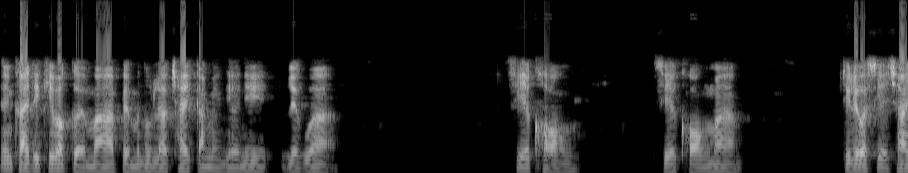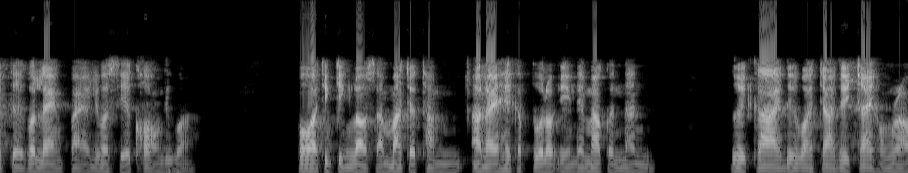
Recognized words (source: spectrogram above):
นั่นใครที่คิดว่าเกิดมาเป็นมนุษย์แล้วใช้กรรมอย่างเดียวนี่เรียกว่า เสียของเสียของมาก จะเรียกว่าเสียชาติเกิดก็แรงไป เรียกว่าเสียของดีกว่า เพราะว่าจริง ๆ เราสามารถจะทำอะไรให้กับตัวเราเองได้มากกว่านนั้น ด้วยกายด้วยวาจาด้วยใจของเรา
